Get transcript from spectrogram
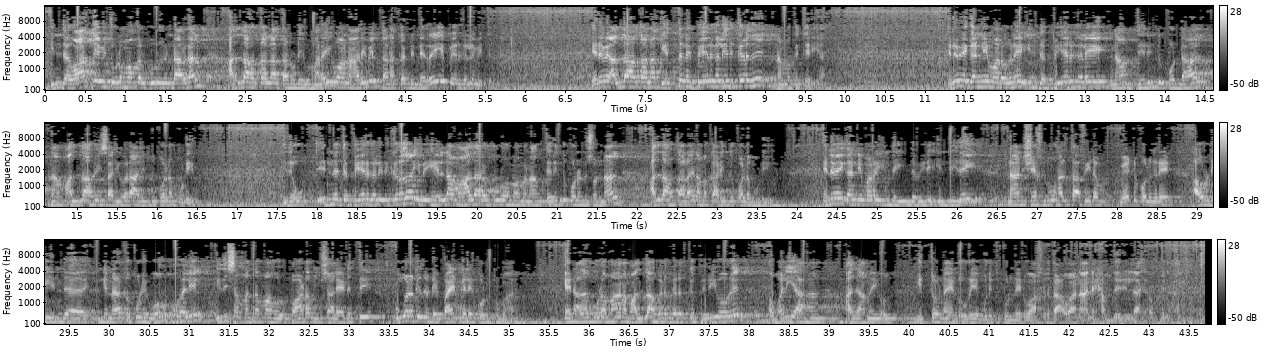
இந்த வார்த்தையை வைத்து உலமாக்கள் கூறுகின்றார்கள் அல்லாஹ் தாலா தன்னுடைய மறைவான அறிவில் தனக்கண்டு நிறைய பேர்களை வைத்திருக்கிறார் எனவே அல்லாஹ் தாலாக்கு எத்தனை பேர்கள் இருக்கிறது? நமக்கு தெரியாது. எனவே கண்ணியமானவர்களே இந்த பெயர்களை நாம் தெரிந்து கொண்டால் நாம் அல்லாஹை சரிவர அறிந்து கொள்ள முடியும். இது என்னென்ன பெயர்கள் இருக்கிறதோ இவை எல்லாம் ஆதாரபூர்வமாக நாம் தெரிந்து கொள்ளணும்னு சொன்னால் அல்லாஹ் தாலா நமக்கு அறிந்து கொள்ள முடியும். எனவே கண்டிமாக இந்த இந்த இந்த இதை நான் ஷேக் நூ அல்தாஃபியிடம் வேண்டுகொள்கிறேன். அவருடைய இந்த இங்கே நடக்கக்கூடிய வகுப்புகளில் இது சம்பந்தமாக ஒரு பாடம் இன்ஷால எடுத்து உங்களுக்கு இதனுடைய பயன்களை கொடுக்குமாறு. ஏன்னா அதன் மூலமாக நம்ம அல்லாஹ் விளங்குறதுக்கு பெரிய ஒரு வழியாக அது அமையும். இத்தோட என்ற உரையை முடித்துக் கொண்டேன் வாஹிர் நான் அல்ஹம்துலில்லாஹி ரப்பில் ஆலமீன்.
